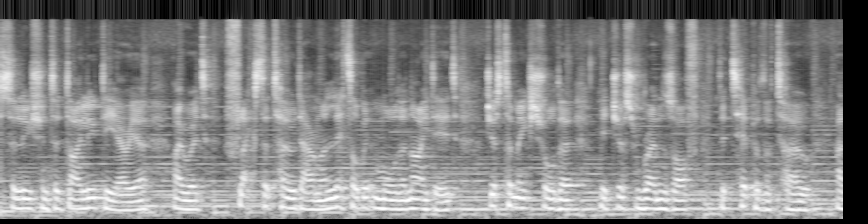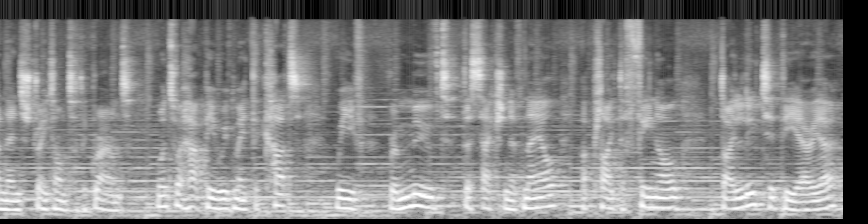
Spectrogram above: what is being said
solution to dilute the area, I would flex the toe down a little bit more than I did, just to make sure that it just runs off the tip of the toe and then straight onto the ground. Once we're happy we've made the cut, we've removed the section of nail, applied the phenol, diluted the area.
